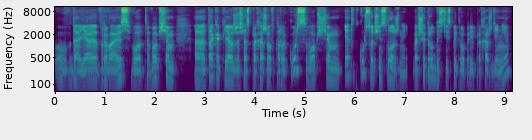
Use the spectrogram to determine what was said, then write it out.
Да, я врываюсь. Вот, в общем, так как я уже сейчас прохожу второй курс, в общем, этот курс очень сложный. Большие трудности испытываю при прохождении,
